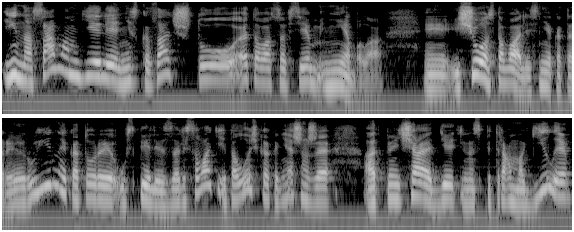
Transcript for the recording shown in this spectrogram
И на самом деле не сказать, что этого совсем не было. Еще оставались некоторые руины, которые успели зарисовать, и Толочка, конечно же, отмечает деятельность Петра Могилы,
